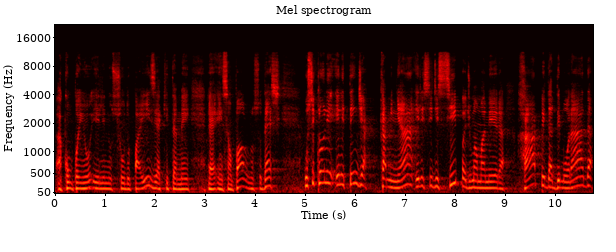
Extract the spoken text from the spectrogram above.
acompanhou ele no sul do país e aqui também é, em São Paulo, no sudeste. O ciclone ele tende a caminhar, ele se dissipa de uma maneira rápida, demorada.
